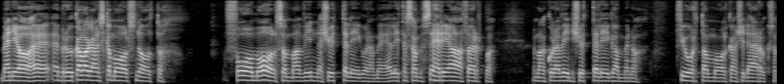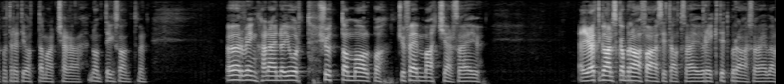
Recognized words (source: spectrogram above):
men ja, det, det brukar vara ganska målsnålt och få mål som man vinner skytteligorna med. Lite som Serie A förr på när man kunde vinna skytteligan med 14 mål kanske där också på 38 matcher eller någonting sånt. Men Irving, han har ändå gjort 17 mål på 25 matcher så är ju är ju ett ganska bra facit alltså, är ju riktigt bra, så är väl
